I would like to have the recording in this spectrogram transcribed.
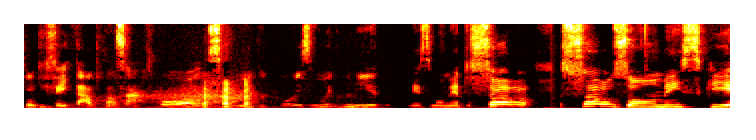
todo enfeitado com as argolas, muita coisa, muito bonito. Nesse momento, só, só os homens que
